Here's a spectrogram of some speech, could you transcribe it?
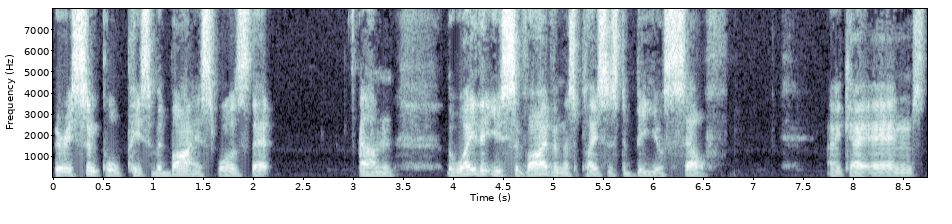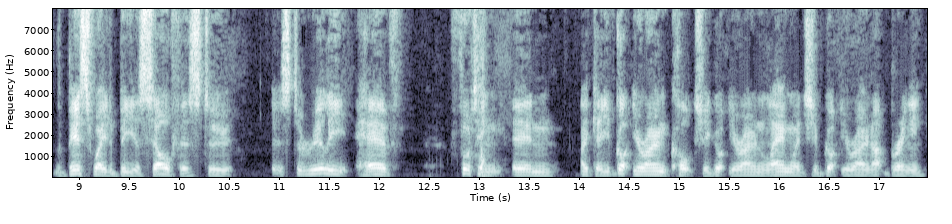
very simple piece of advice, was that um, the way that you survive in this place is to be yourself. Okay, and the best way to be yourself is to is to really have footing in okay, you've got your own culture, you've got your own language, you've got your own upbringing.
